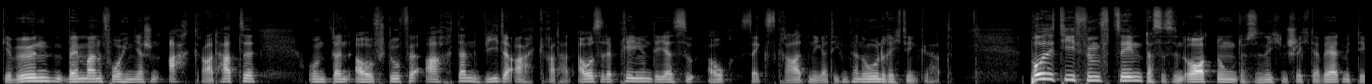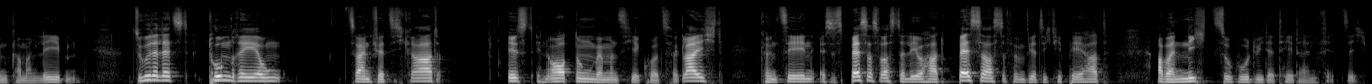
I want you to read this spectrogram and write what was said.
gewöhnen, wenn man vorhin ja schon 8 Grad hatte und dann auf Stufe 8 dann wieder 8 Grad hat. Außer der Premium, der ja auch 6 Grad negativen Kanonenrichtwinkel hat. Positiv 15, das ist in Ordnung, das ist nicht ein schlechter Wert, mit dem kann man leben. Zu guter Letzt Turmdrehung 42 Grad, ist in Ordnung, wenn man es hier kurz vergleicht. Könnt sehen, es ist besser, was der Leo hat, besser, als der 45 TP hat, aber nicht so gut wie der T43.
